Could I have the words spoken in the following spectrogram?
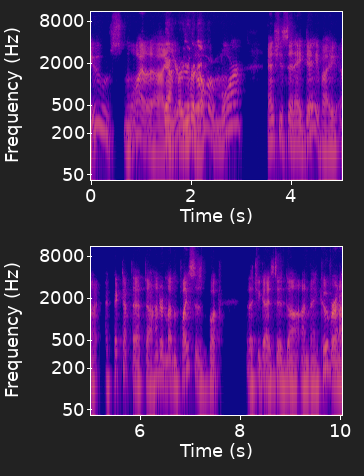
you s- what, uh, Yeah, a year, a year ago, ago. or more and she said hey dave i uh, i picked up that uh, 111 places book that you guys did uh, on vancouver and i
